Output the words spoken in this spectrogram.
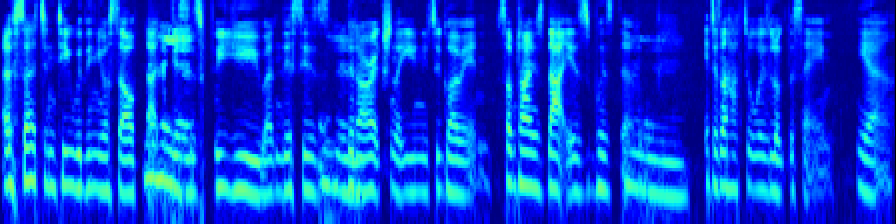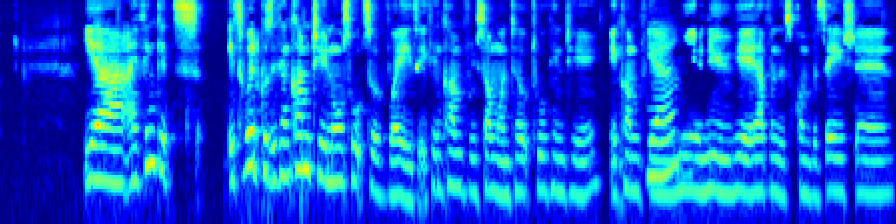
a certainty within yourself that this Mhm. is for you and this is the Mhm. direction that you need to go in. Sometimes that is wisdom. Mm. It doesn't have to always look the same. Yeah, Yeah, I think it's it's weird because it can come to you in all sorts of ways. It can come through someone t- talking to you. It come from Yeah. me and you here having this conversation.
